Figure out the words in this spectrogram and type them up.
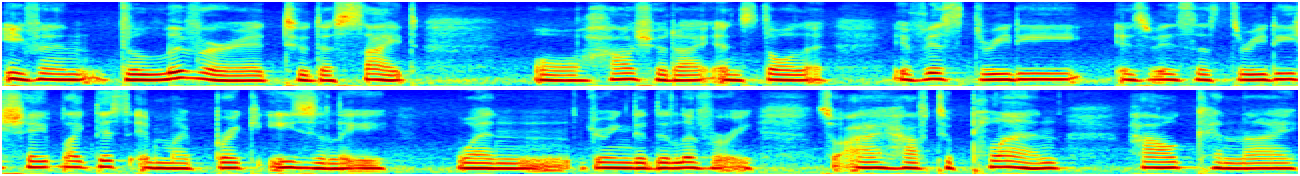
even deliver it to the site? Or how should I install it? If it's 3D, if it's a 3D shape like this, it might break easily when during the delivery. So I have to plan how can I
